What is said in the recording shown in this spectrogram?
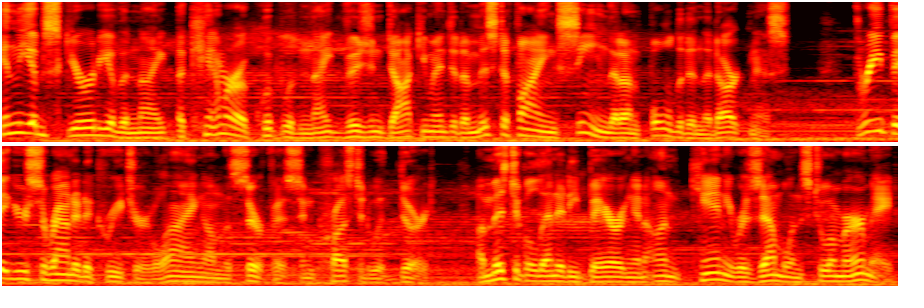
in the obscurity of the night, a camera equipped with night vision documented a mystifying scene that unfolded in the darkness. Three figures surrounded a creature lying on the surface, encrusted with dirt, a mystical entity bearing an uncanny resemblance to a mermaid.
